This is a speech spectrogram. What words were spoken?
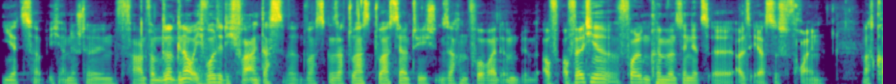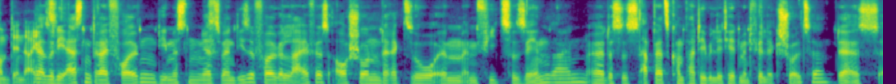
Jetzt habe ich an der Stelle den Faden von. Genau, ich wollte dich fragen, das, du hast gesagt, du hast, du hast ja natürlich Sachen vorbereitet. Auf, auf welche Folgen können wir uns denn jetzt äh, als erstes freuen? Was kommt denn da jetzt? Ja, also die ersten drei Folgen, die müssen jetzt, wenn diese Folge live ist, auch schon direkt so im, im Feed zu sehen sein. Äh, das ist Abwärtskompatibilität mit Felix Schulze. Der ist, äh,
